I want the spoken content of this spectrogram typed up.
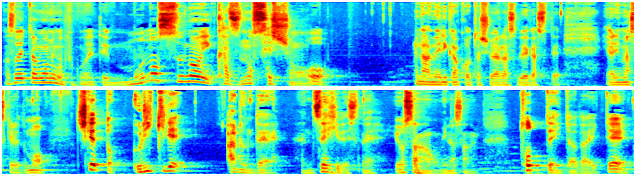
ま、そういったものも含めてものすごい数のセッションをアメリカ今年はラスベガスでやりますけれどもチケット売り切れあるんでぜひですね予算を皆さん取っていただいて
